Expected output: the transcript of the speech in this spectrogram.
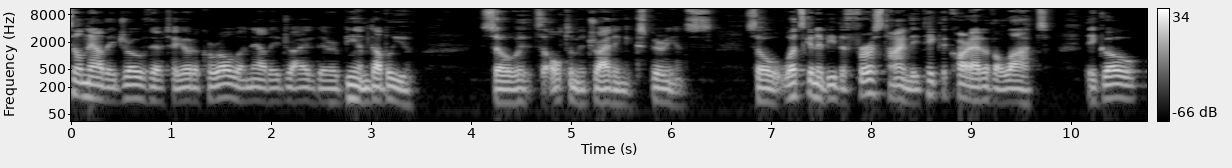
till now they drove their Toyota Corolla, now they drive their BMW. So it's the ultimate driving experience. So what's going to be the first time they take the car out of the lot? They go.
